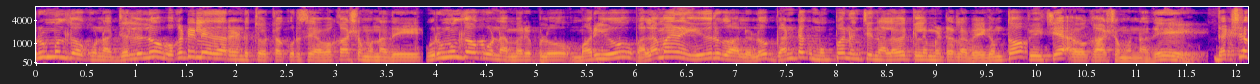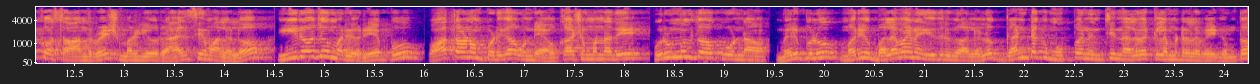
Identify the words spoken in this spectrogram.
ఉరుములతో కూడిన జల్లులు ఒకటి లేదా రెండు చోట్ల కురిసే అవకాశం ఉన్నది. ఉరుములతో కూడిన మెరుపులు మరియు బలమైన ఈదురుగాలులు గంటకు ముప్పై నుంచి నలభై కిలోమీటర్ల వేగంతో వీచే అవకాశం ఉన్నది. దక్షిణ కోస్తా ఆంధ్రప్రదేశ్ మరియు రాయలసీమలలో ఈ రోజు మరియు రేపు వాతావరణం పొడిగా ఉండే అవకాశం ఉన్నది. ఉరుములతో కూడిన మెరుపులు మరియు బలమైన ఈదురుగాలులు గంటకు ముప్పై నుంచి నలభై కిలోమీటర్ల వేగంతో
